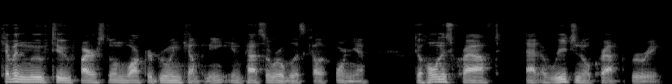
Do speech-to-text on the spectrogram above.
Kevin moved to Firestone Walker Brewing Company in Paso Robles, California, to hone his craft at a regional craft brewery.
